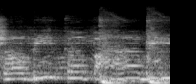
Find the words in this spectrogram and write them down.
সবই তো পাবি।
